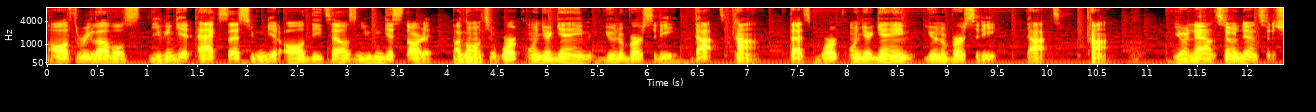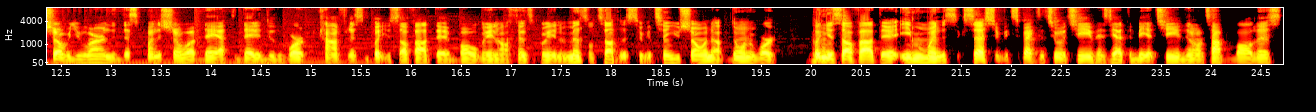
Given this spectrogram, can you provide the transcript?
all three levels. You can get access, you can get all details, and you can get started by going to workonyourgameuniversity.com. That's workonyourgameuniversity.com. You're now tuned in to the show where you learn the discipline to show up day after day to do the work, confidence to put yourself out there boldly and authentically, and the mental toughness to continue showing up, doing the work, putting yourself out there, even when the success you've expected to achieve has yet to be achieved. And on top of all this,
